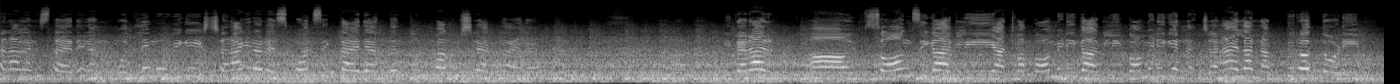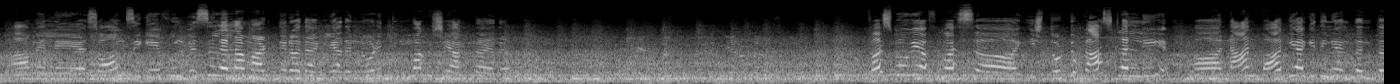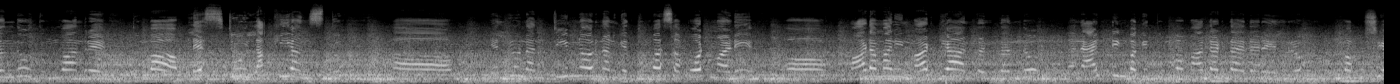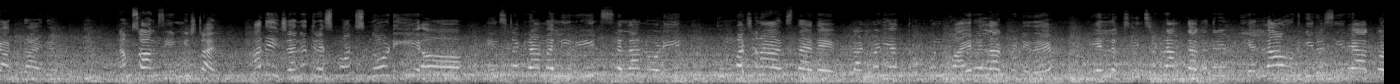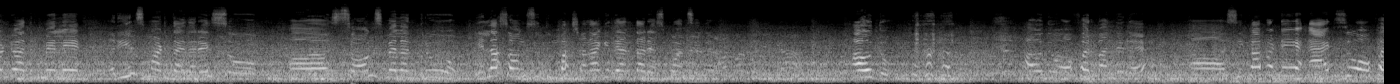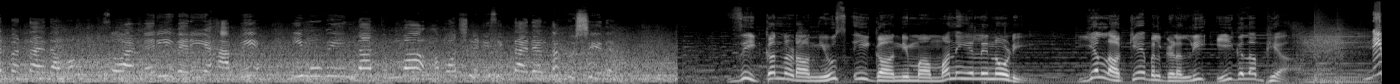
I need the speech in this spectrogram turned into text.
ಚೆನ್ನಾಗಿ ಅನಿಸ್ತಾ ಇದೆ. ನನ್ನ ಮೊದಲೇ ಮೂವಿಗೆ ಇಷ್ಟು ಚೆನ್ನಾಗಿರೋ ರೆಸ್ಪಾನ್ಸ್ ಸಿಗ್ತಾ ಇದೆ ಅಂತ ತುಂಬ ಖುಷಿ ಆಗ್ತಾ ಇದೆ. ಈ ಥರ ಸಾಂಗ್ಸಿಗಾಗಲಿ ಅಥವಾ ಕಾಮಿಡಿಗಾಗಲಿ ಕಾಮಿಡಿಗೆ ಜನ ಎಲ್ಲ ನಗ್ತಿರೋದು ನೋಡಿ, ಆಮೇಲೆ ಸಾಂಗ್ಸಿಗೆ ಫುಲ್ ವಿಸಿಲ್ ಎಲ್ಲ ಮಾಡ್ತಿರೋದಾಗಲಿ, ಅದನ್ನು ನೋಡಿ ತುಂಬ ಖುಷಿ ಆಗ್ತಾ ಇದೆ. ಫಸ್ಟ್ ಮೂವಿ ಅಫ್ಕೋರ್ಸ್ ಇಷ್ಟು ದೊಡ್ಡ ಕಾಸ್ಟಲ್ಲಿ ನಾನು ಭಾಗಿಯಾಗಿದ್ದೀನಿ ಅಂತಂತಂದು ತುಂಬ ಅಂದರೆ ತುಂಬ ಬ್ಲೆಸ್ಡು ಲಕ್ಕಿ ಅನಿಸ್ತು. ಎಲ್ಲರೂ ನನ್ನ ಟೀಮ್ನವ್ರು ನನಗೆ ತುಂಬ ಸಪೋರ್ಟ್ ಮಾಡಿ ಮಾಡಮ್ಮ ನೀನು ಮಾಡ್ತೀಯಾ? ಅಂತಂತಂದು ನನ್ನ ಆ್ಯಕ್ಟಿಂಗ್ ಬಗ್ಗೆ ತುಂಬ ಮಾತಾಡ್ತಾ ಇದ್ದಾರೆ ಎಲ್ಲರೂ ತುಂಬ ಖುಷಿ ಆಗ್ತಾ ಇದೆ. ನಮ್ಮ ಸಾಂಗ್ಸ್ ಹೆಂಗಿಷ್ಟ ಆಯ್ತು? ಅದೇ ಜನದ ರೆಸ್ಪಾನ್ಸ್ ನೋಡಿ ಇನ್ಸ್ಟಾಗ್ರಾಮಲ್ಲಿ ರೀಲ್ಸ್ ಎಲ್ಲ ನೋಡಿ ಇದ್ದಾರೆ ಸೊ ಸಾಂಗ್ಸ್ ಮೇಲಂತೂ ಎಲ್ಲ ಸಾಂಗ್ಸು ತುಂಬ ಚೆನ್ನಾಗಿದೆ ಅಂತ ರೆಸ್ಪಾನ್ಸ್ ಇದೆ. ಹೌದು. ಹೌದು ಆಫರ್ ಬಂದಿದೆ. ಸಿಕ್ಕಾಪಟ್ಟೆ ಆ್ಯಡ್ಸು ಆಫರ್ ಬರ್ತಾ ಇದ್ದಾವೆ so I am very very happy ಈ ಮೂವಿಯಿಂದ ತುಂಬ ಅಪಾರ್ಚುನಿಟಿ ಸಿಗ್ತಾ ಇದೆ ಅಂತ ಖುಷಿ ಇದೆ. ಜಿ ಕನ್ನಡ ನ್ಯೂಸ್ ಈಗ ನಿಮ್ಮ ಮನೆಯಲ್ಲೇ ನೋಡಿ. ಎಲ್ಲ ಕೇಬಲ್ಗಳಲ್ಲಿ ಈಗ ಲಭ್ಯ.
